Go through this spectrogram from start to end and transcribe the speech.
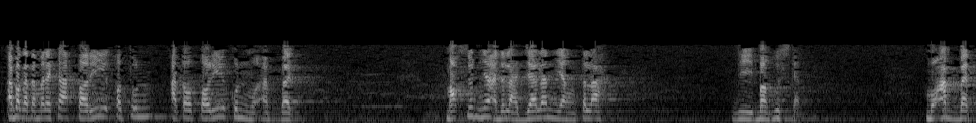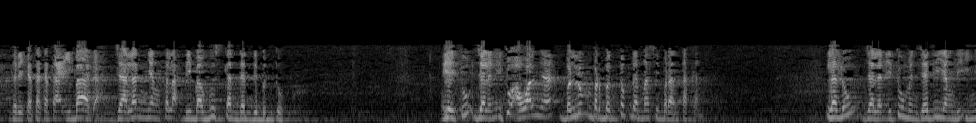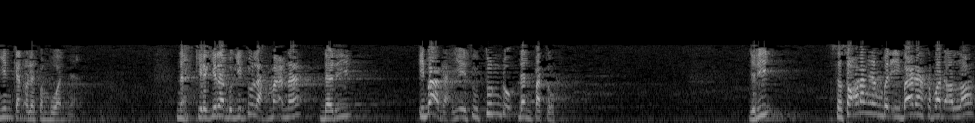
Apa kata mereka? Tariqatun atau tariqun mu'abbad Maksudnya adalah jalan yang telah dibaguskan. Mu'abbad dari kata-kata ibadah, jalan yang telah dibaguskan dan dibentuk. Yaitu jalan itu awalnya belum berbentuk dan masih berantakan. Lalu jalan itu menjadi yang diinginkan oleh pembuatnya. Nah, kira-kira begitulah makna dari ibadah, yaitu tunduk dan patuh. Jadi Seseorang yang beribadah kepada Allah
